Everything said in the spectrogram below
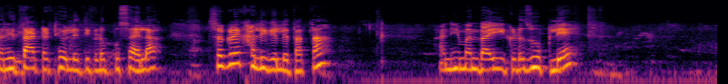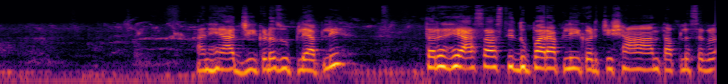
तर हे ताटं ठेवले तिकडं पुसायला. सगळे खाली गेलेत आता. आणि ही मंदाई इकडं झोपली आणि हे आजी इकडं झोपली आपली. तर हे असं असते दुपार आपली इकडची शांत आपलं सगळं.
